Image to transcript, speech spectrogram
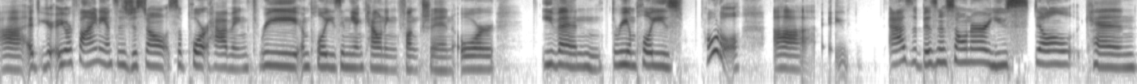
uh, it- your, your finances just don't support having three employees in the accounting function or even three employees total. Uh, as a business owner, you still can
